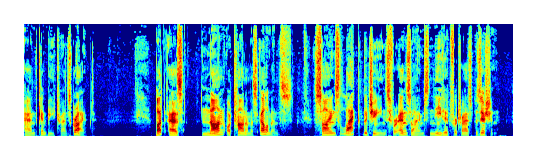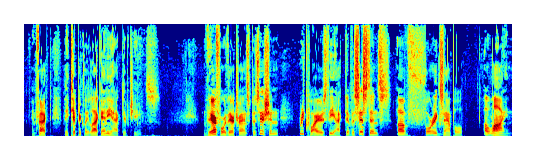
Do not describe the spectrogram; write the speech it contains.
and can be transcribed. But as non-autonomous elements, SINEs lack the genes for enzymes needed for transposition. In fact, they typically lack any active genes. Therefore, their transposition requires the active assistance of, for example, a line.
